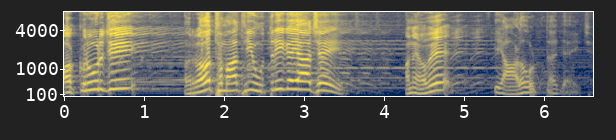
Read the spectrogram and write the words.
અક્રૂરજી રથમાંથી ઉતરી ગયા છે અને હવે એ આળોટતા જાય છે.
